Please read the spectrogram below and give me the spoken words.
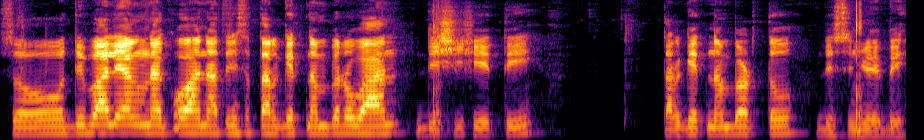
So, di bali ang nakuha natin sa target number 1, 17. Target number 2, 19.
